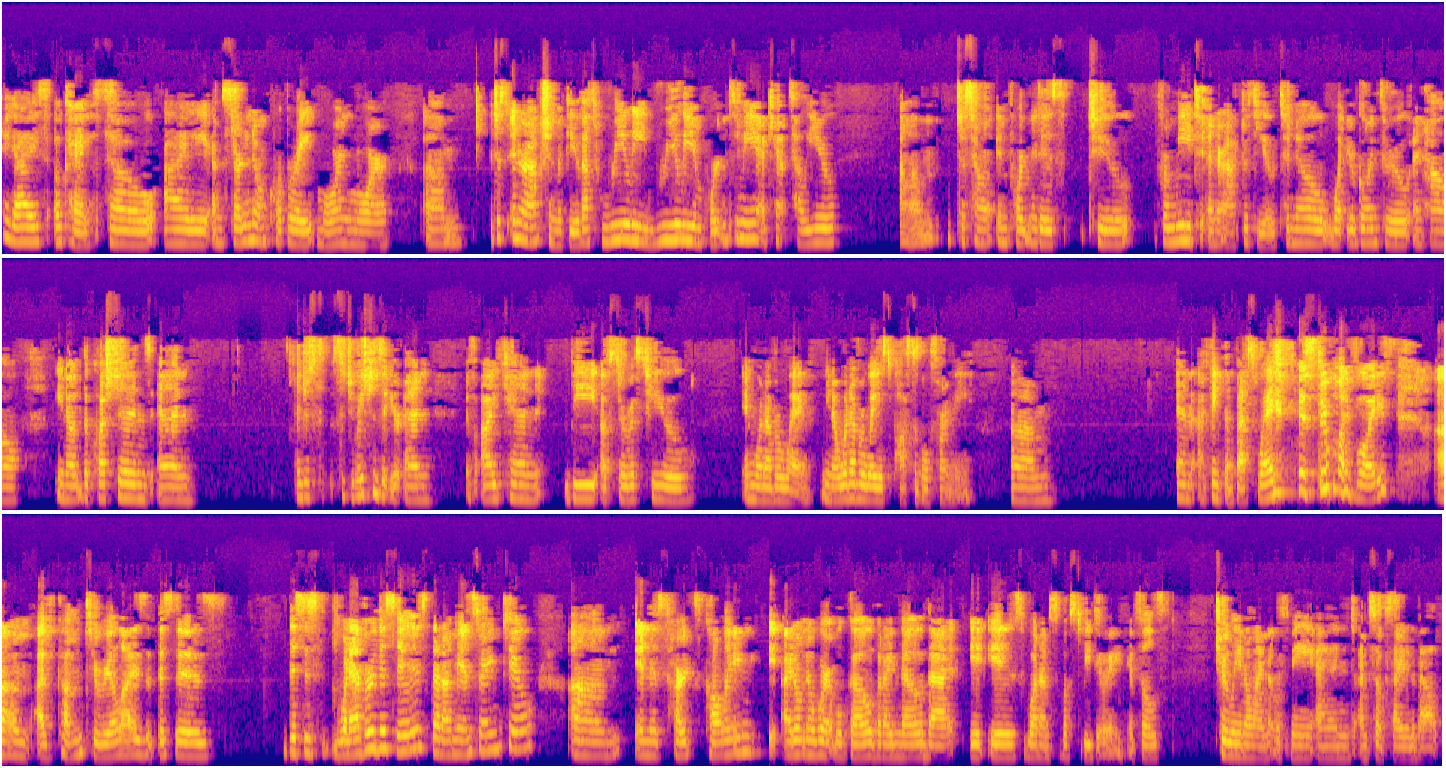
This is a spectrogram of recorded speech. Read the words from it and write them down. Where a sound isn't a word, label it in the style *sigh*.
Hey guys, okay, so I am starting to incorporate more and more um, just interaction with you. That's really, really important to me. I can't tell you um, just how important it is to for me to interact with you, to know what you're going through and how, you know, the questions and and just situations that you're in. If I can be of service to you in whatever way, you know, whatever way is possible for me. Um, and I think the best way *laughs* is through my voice. Um, I've come to realize that this is this is whatever this is that I'm answering to um, in this heart's calling. I don't know where it will go, but I know that it is what I'm supposed to be doing. It feels truly in alignment with me, and I'm so excited about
